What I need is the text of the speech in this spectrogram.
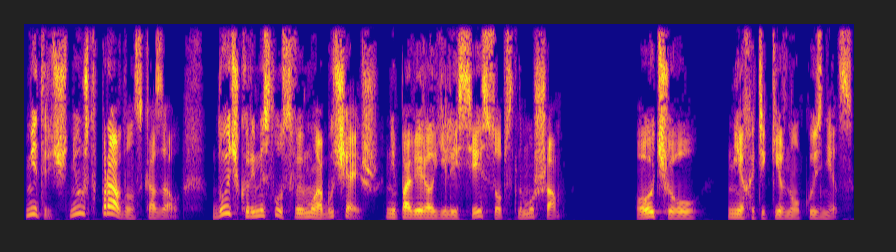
«Митрич, неужто правду он сказал? Дочку ремеслу своему обучаешь?» — не поверил Елисей собственным ушам. «Учу», — нехотя кивнул кузнец.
